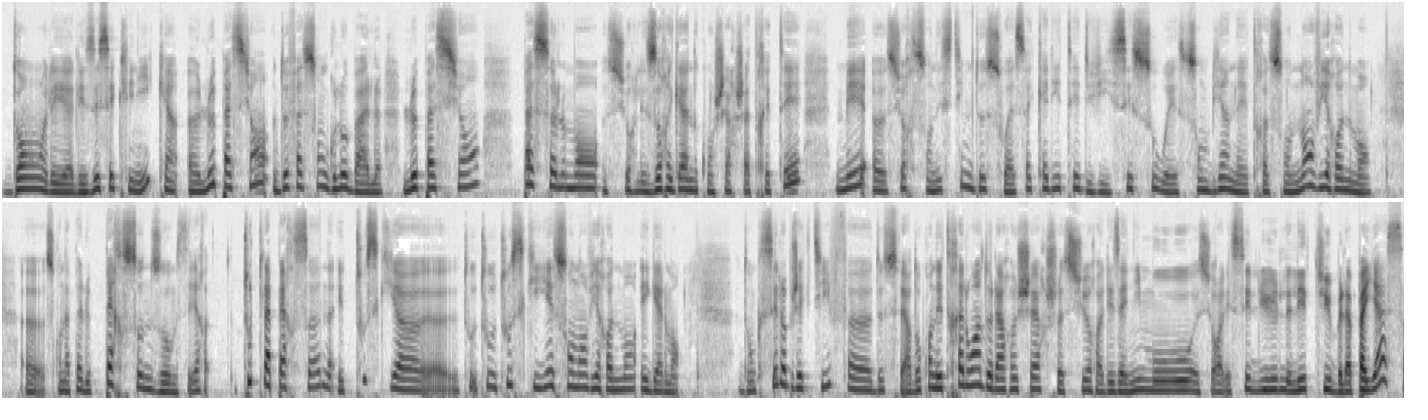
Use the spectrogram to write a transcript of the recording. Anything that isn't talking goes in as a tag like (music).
dans les, essais cliniques euh, le patient de façon globale. Le patient, pas seulement sur les organes qu'on cherche à traiter, mais euh, sur son estime de soi, sa qualité de vie, ses souhaits, son bien-être, son environnement, ce qu'on appelle le personsome, c'est-à-dire toute la personne et tout ce qui est son environnement également. Donc c'est l'objectif euh, de se faire. Donc on est très loin de la recherche sur les animaux, sur les cellules, les tubes, la paillasse,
